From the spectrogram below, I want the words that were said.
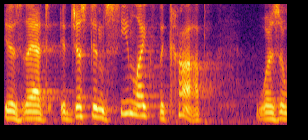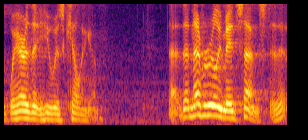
is that it just didn't seem like the cop was aware that he was killing him. That, that never really made sense, did it?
